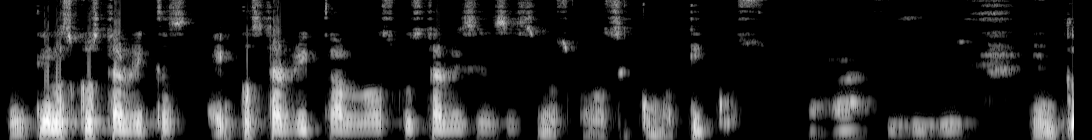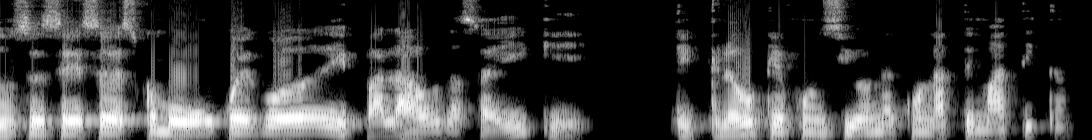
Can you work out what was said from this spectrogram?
Porque los costarricas, en Costa Rica los costarricenses se nos conoce como ticos. Entonces eso es como un juego de palabras ahí que, que creo que funciona con la temática.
